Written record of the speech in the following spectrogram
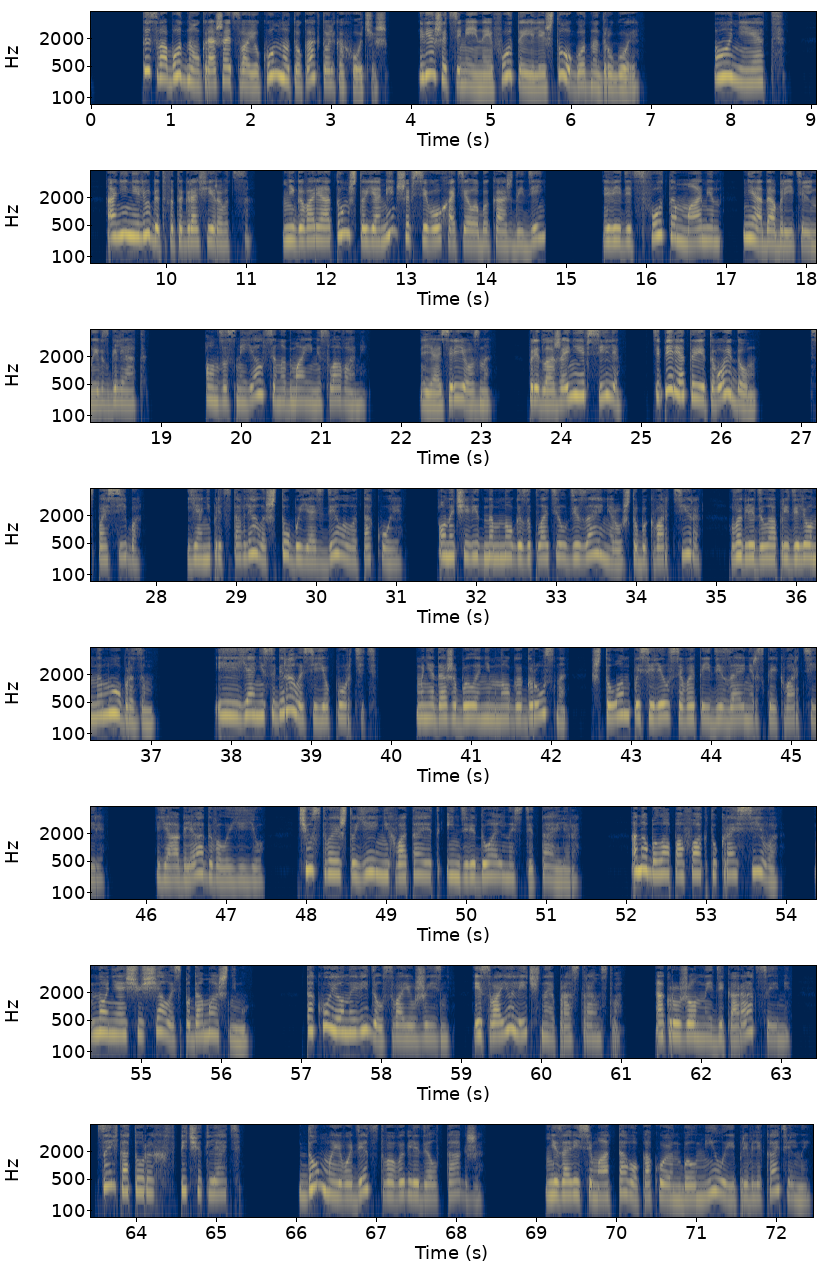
Ты свободна украшать свою комнату как только хочешь. Вешать семейные фото или что угодно другое. О нет, они не любят фотографироваться, не говоря о том, что я меньше всего хотела бы каждый день видеть с фото мамин неодобрительный взгляд. Он засмеялся над моими словами. «Я серьезно. Предложение в силе. Теперь это и твой дом». «Спасибо. Я не представляла, что бы я сделала такое. Он, очевидно, много заплатил дизайнеру, чтобы квартира выглядела определенным образом. И я не собиралась ее портить. Мне даже было немного грустно, что он поселился в этой дизайнерской квартире. Я оглядывала ее, чувствуя, что ей не хватает индивидуальности Тайлера. Она была по факту красива, но не ощущалась по-домашнему. Такой он и видел свою жизнь и свое личное пространство, окруженный декорациями, цель которых — впечатлять. Дом моего детства выглядел так же. Независимо от того, какой он был милый и привлекательный,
